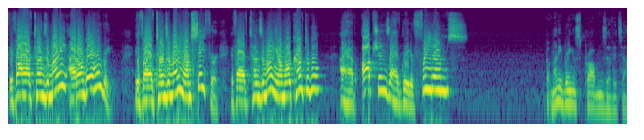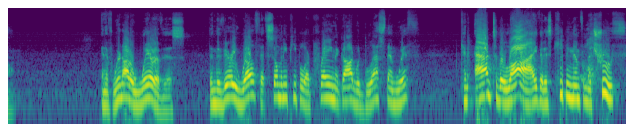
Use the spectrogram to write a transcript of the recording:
If I have tons of money, I don't go hungry. If I have tons of money, I'm safer. If I have tons of money, I'm more comfortable. I have options, I have greater freedoms. But money brings problems of its own. And if we're not aware of this, then the very wealth that so many people are praying that God would bless them with can add to the lie that is keeping them from the truth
